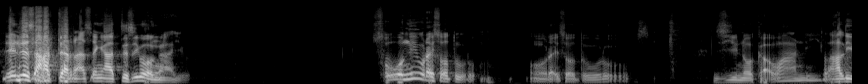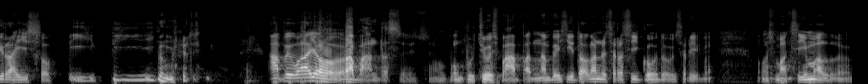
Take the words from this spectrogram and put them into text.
Dene sadar nek sing adus iku wong ayu. Suwengi ora iso turu. Ora iso turu. Zino gak wani, lali ra iso. Pipi. Ape wayo ora pantes. Wong bojo wis papat nambe sitok kan wis resiko to wis Wis maksimal.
